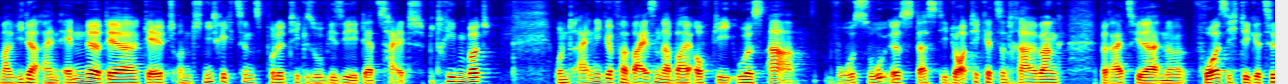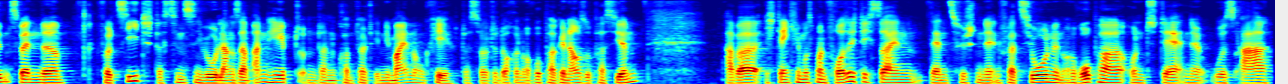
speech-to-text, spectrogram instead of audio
mal wieder ein Ende der Geld- und Niedrigzinspolitik, so wie sie derzeit betrieben wird. Und einige verweisen dabei auf die USA, wo es so ist, dass die dortige Zentralbank bereits wieder eine vorsichtige Zinswende vollzieht, das Zinsniveau langsam anhebt und dann kommt halt in die Meinung, okay, das sollte doch in Europa genauso passieren. Aber ich denke, hier muss man vorsichtig sein, denn zwischen der Inflation in Europa und der in den USA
